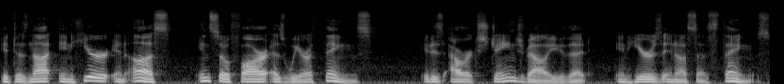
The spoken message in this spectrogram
it does not inhere in us insofar as we are things. It is our exchange value that inheres in us as things.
